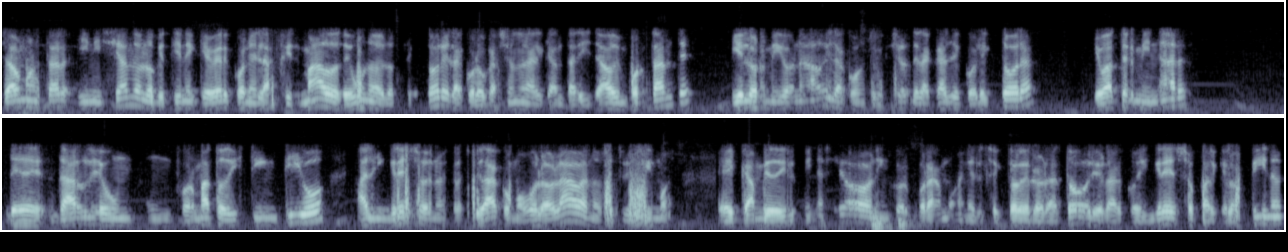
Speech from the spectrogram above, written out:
ya vamos a estar iniciando lo que tiene que ver con el afirmado de uno de los sectores, la colocación de un alcantarillado importante y el hormigonado y la construcción de la calle colectora, que va a terminar de darle un, formato distintivo al ingreso de nuestra ciudad, como vos lo hablabas, nosotros hicimos el cambio de iluminación, incorporamos en el sector del oratorio, el arco de ingreso, Parque Los Pinos,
